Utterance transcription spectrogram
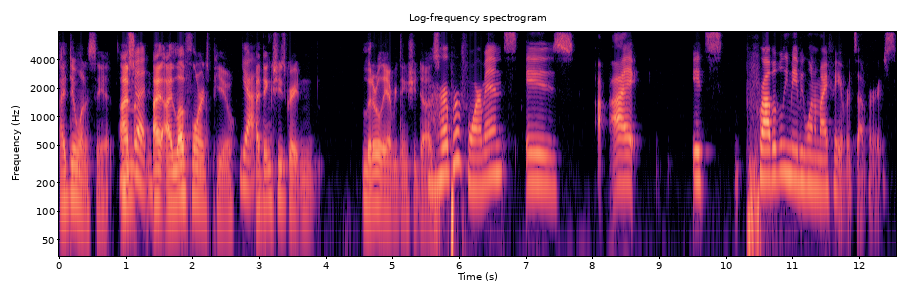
I do want to see it. You I'm, should. I, I love Florence Pugh. yeah. I think she's great in literally everything she does. Her performance is I it's probably maybe one of my favorites of hers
